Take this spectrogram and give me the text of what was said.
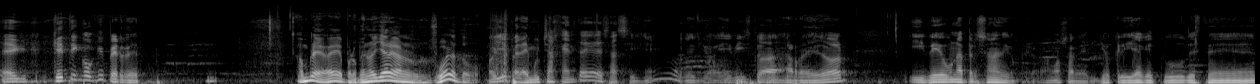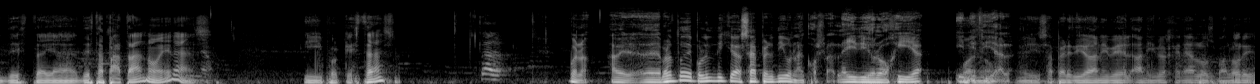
eh, ¿Qué tengo que perder? Hombre, eh, por lo menos ya ganas un sueldo. Oye, pero hay mucha gente que es así, ¿eh? Porque yo he visto a- alrededor y veo una persona y digo, pero vamos a ver, yo creía que tú de, este, de, esta, de esta pata no eras. No. ¿Y por qué estás? Claro. Bueno, a ver, de pronto de política se ha perdido una cosa, la ideología inicial. Bueno, eh, se ha perdido a nivel, a nivel general los valores.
